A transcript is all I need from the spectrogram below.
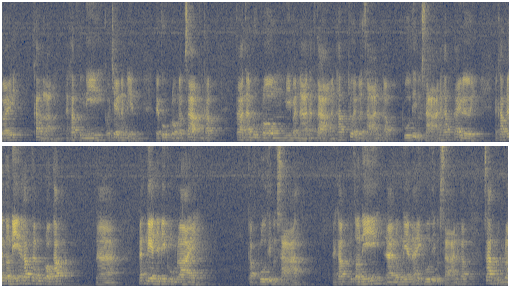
ไว้ ข้างหลังนะครับ ตรงนี้ก็แจ้งนักเรียนและผู้ปกครองรับทราบนะครับ ถ้าท่านผู้ปกครองมีปัญหาต่างๆนะครับ ช่วยประสานกับครูที่ปรึกษานะครับได้เลยนะครับและตอนนี้นะครับท่านผู้ปกครองครับนะนักเรียนจะมีกลุ่มไลน์กับครูที่ปรึกษานะครับตอนนี้นะโรงเรียนให้ครูที่ปรึกษานะครับ สร้างกลุ่มไล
